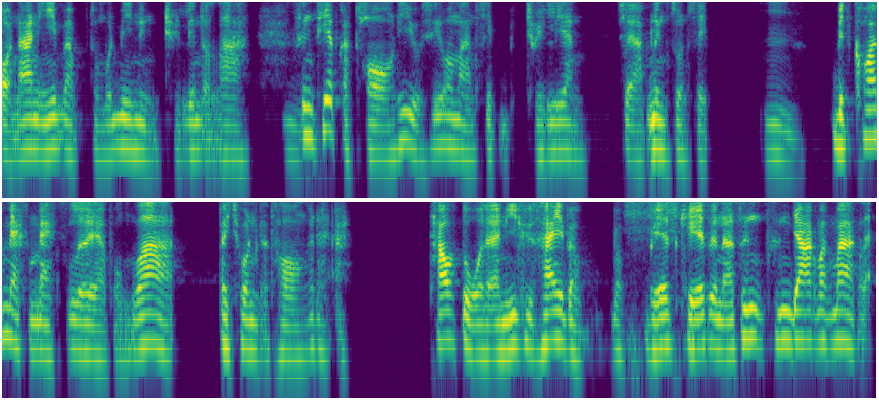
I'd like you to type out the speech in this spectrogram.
ก่อนหน้านี้แบบสมมติมี1 trillion ดอลลาร์อืมซึ่งเทียบกับทองที่อยู่ที่ประมาณ 10 trillion ใช่ครับหนึ่งส่วนสิบอืมบิตคอยแม็กแม็กเลยอะผมว่าไปชนกับทองก็ได้อะเท่าตัวเลยอันนี้คือให้แบบแบบ base case เลยนะ ซึ่งเพิ่งยากมากๆแหละ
